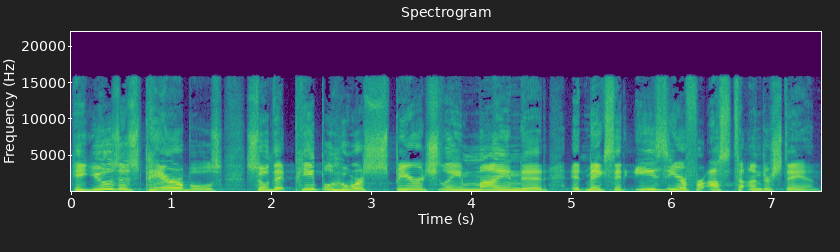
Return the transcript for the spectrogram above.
He uses parables so that people who are spiritually minded, it makes it easier for us to understand.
